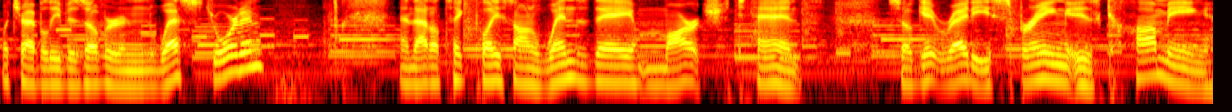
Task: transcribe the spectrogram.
which I believe is over in West Jordan. And that'll take place on Wednesday, March 10th. So get ready. Spring is coming.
